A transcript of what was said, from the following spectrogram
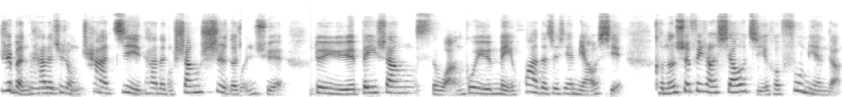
日本它的这种侘寂、它的伤逝的文学，对于悲伤、死亡过于美化的这些描写，可能是非常消极和负面的。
